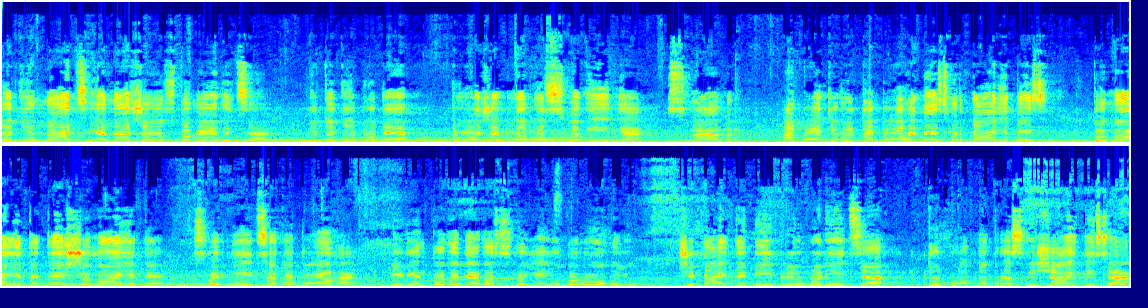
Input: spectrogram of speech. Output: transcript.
тоді нація наша оздоровиться, і тоді буде Боже благословіння з нами. А поки ви до Бога не звертаєтесь, то маєте те, що маєте. Зверніться до Бога, і Він поведе вас своєю дорогою. Читайте Біблію, моліться, духовно просвіщайтеся.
